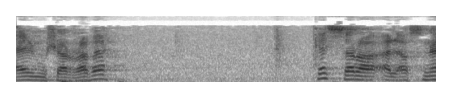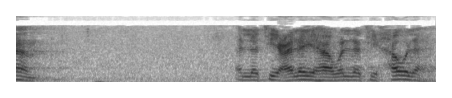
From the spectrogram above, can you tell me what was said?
المشرفة كسر الأصنام التي عليها والتي حولها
